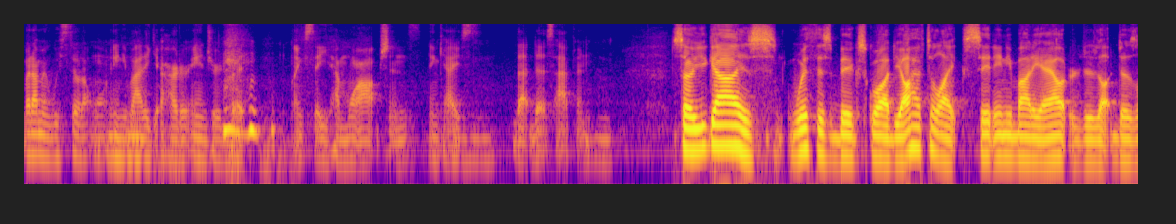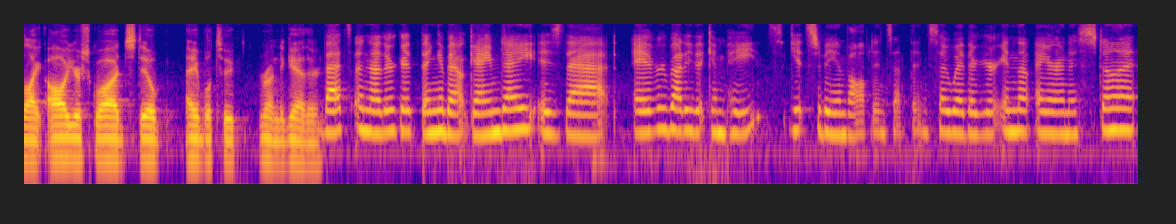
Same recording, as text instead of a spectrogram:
But I mean, we still don't want anybody Mhm. to get hurt or injured. But like I say, you have more options in case Mhm. that does happen. So you guys, with this big squad, do y'all have to like sit anybody out, or does, does like all your squad still able to run together? That's another good thing about game day is that everybody that competes gets to be involved in something. So whether you're in the air in a stunt,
